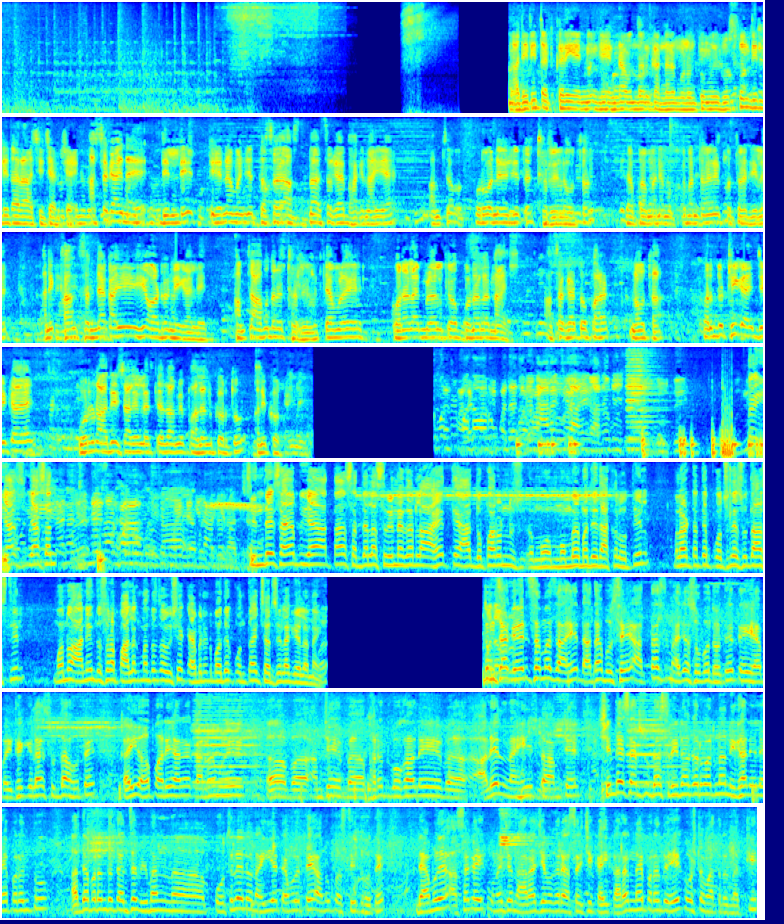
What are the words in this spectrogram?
आदिती तटकरे यांनी झेंडावंदन करणार म्हणून तुम्ही रुसून दिल्लीत आला अशी चर्चा आहे. असं काय नाही. दिल्लीत येणं म्हणजे तसं असणं असं काय भाग नाही आहे. आमचं पूर्वनियोजितच ठरलेलं होतं. त्याप्रमाणे मुख्यमंत्र्यांनी पत्र दिलं. आणि काल संध्याकाळी ही ऑर्डर निघाले. आमचं अगोदरच ठरलेलं. त्यामुळे कोणाला मिळेल किंवा कोणाला नाही असा काय तो पार्ट नव्हता. परंतु ठीक आहे जे काय वरून आदेश आलेले आहेत त्याचं आम्ही पालन करतो आणि करतो. नाही या या शिंदे साहेब या आता सध्याला श्रीनगरला आहेत. ते आज दुपारून मुंबईमध्ये दाखल होतील. मला वाटतं ते पोचले सुद्धा असतील. म्हणून आणि दुसरा पालकमंत्र्याचा विषय कॅबिनेटमध्ये कोणताही चर्चेला गेला नाही. तुमचा गैरसमज आहे. दादा भुसे आताच माझ्यासोबत होते. ते ह्या बैठकीला सुद्धा होते. काही अपरिहार्य कारणामुळे आमचे ब- भरत गोगावले ब- आलेले नाहीत. आमचे शिंदे साहेब सुद्धा श्रीनगरवरनं निघालेले आहे परंतु अद्यापर्यंत त्यांचं विमान पोचलेलं नाही आहे त्यामुळे ते अनुपस्थित होते. त्यामुळे असं काही कोणाची नाराजी वगैरे असायची काही कारण नाही परंतु एक गोष्ट मात्र नक्की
